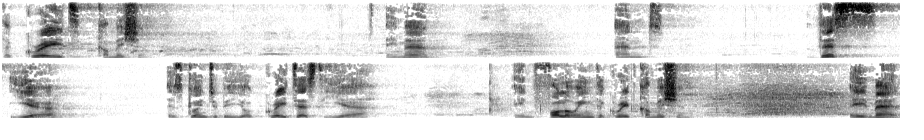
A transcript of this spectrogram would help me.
The Great Commission. Amen. And this year is going to be your greatest year in following the Great Commission. Amen.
